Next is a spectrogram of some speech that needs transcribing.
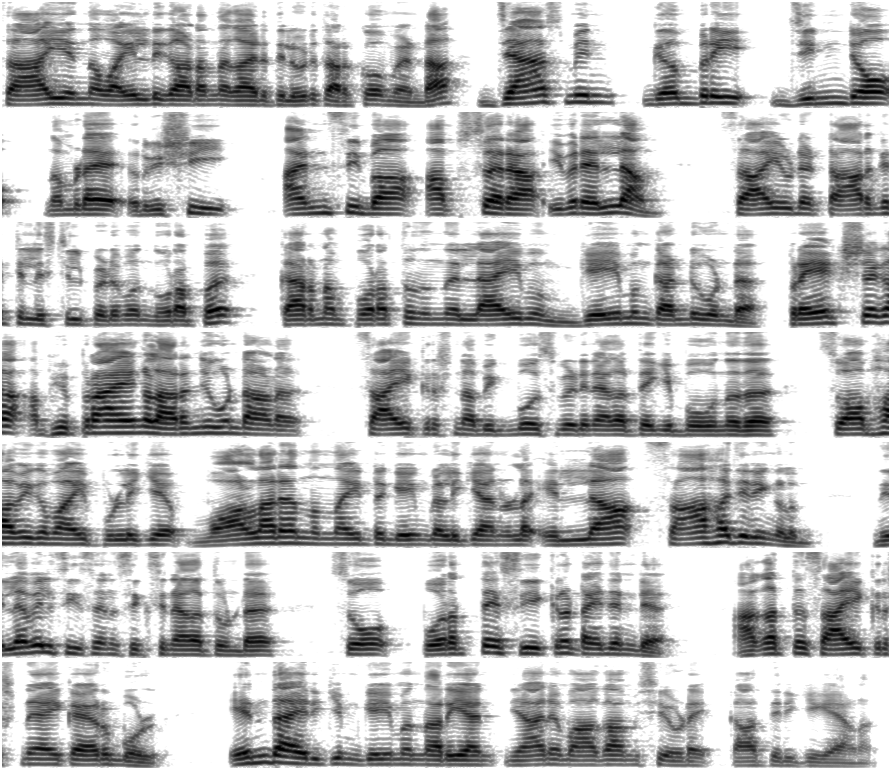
സായി എന്ന വൈൽഡ് കാർഡ് എന്ന കാര്യത്തിൽ ഒരു തർക്കവും വേണ്ട. ജാസ്മിൻ ഗബ്രി ജിൻഡോ നമ്മുടെ ഋഷി അൻസിബ അപ്സര ഇവരെല്ലാം സായിയുടെ ടാർഗറ്റ് ലിസ്റ്റിൽ പെടുമെന്ന് ഉറപ്പ്. കാരണം പുറത്തുനിന്ന് ലൈവും ഗെയിമും കണ്ടുകൊണ്ട് പ്രേക്ഷക അഭിപ്രായങ്ങൾ അറിഞ്ഞുകൊണ്ടാണ് സായി കൃഷ്ണ ബിഗ് ബോസ് വീടിനകത്തേക്ക് പോകുന്നത് സ്വാഭാവികമായി പുള്ളിക്ക് വളരെ നന്നായിട്ട് ഗെയിം കളിക്കാനുള്ള എല്ലാ സാഹചര്യങ്ങളും നിലവിൽ സീസൺ സിക്സിനകത്തുണ്ട്. സോ പുറത്തെ സീക്രട്ട് ഏജന്റ് അകത്ത് സായി കൃഷ്ണയായി കയറുമ്പോൾ എന്തായിരിക്കും ഗെയിം എന്നറിയാൻ ഞാനും ആകാംക്ഷയോടെ കാത്തിരിക്കുകയാണ്.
